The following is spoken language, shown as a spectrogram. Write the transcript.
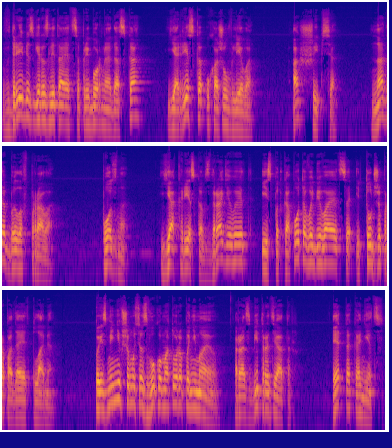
в дребезги разлетается приборная доска, я резко ухожу влево. Ошибся. Надо было вправо. Поздно. Як резко вздрагивает, и из-под капота выбивается, и тут же пропадает пламя. По изменившемуся звуку мотора понимаю, разбит радиатор. Это конец.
